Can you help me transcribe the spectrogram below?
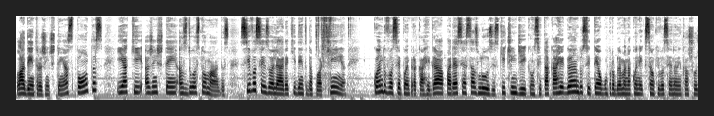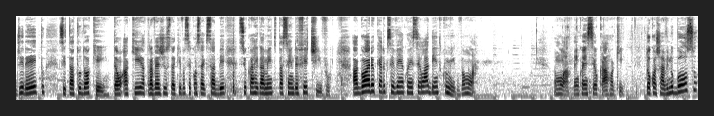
Lá dentro a gente tem as pontas e aqui a gente tem as duas tomadas. Se vocês olharem aqui dentro da portinha, quando você põe para carregar, aparecem essas luzes que te indicam se está carregando, se tem algum problema na conexão que você não encaixou direito, se está tudo ok. Então, aqui, através disso daqui, você consegue saber se o carregamento está sendo efetivo. Agora eu quero que você venha conhecer lá dentro comigo. Vamos lá. Vamos lá, vem conhecer o carro aqui. Estou com a chave no bolso,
